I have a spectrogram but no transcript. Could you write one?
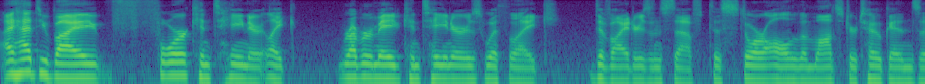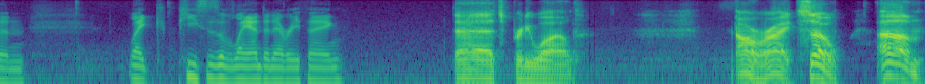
I had to buy four container, like Rubbermaid containers with like dividers and stuff to store all of the monster tokens and like pieces of land and everything. That's pretty wild. All right, so um,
